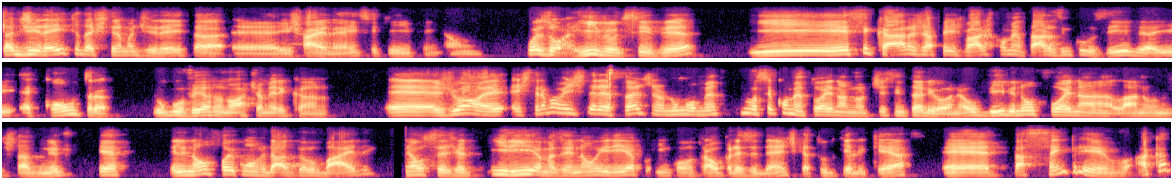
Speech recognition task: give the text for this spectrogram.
da direita e da extrema direita é, israelense, que enfim é uma coisa horrível de se ver. E esse cara já fez vários comentários, inclusive aí é contra o governo norte-americano. É, João, é, é, extremamente interessante né, no momento que você comentou aí na notícia anterior, né? O Bibi não foi na, lá nos Estados Unidos porque ele não foi convidado pelo Biden, né, ou seja, ele iria, mas ele não iria encontrar o presidente, que é tudo que ele quer. É, tá sempre, a cada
